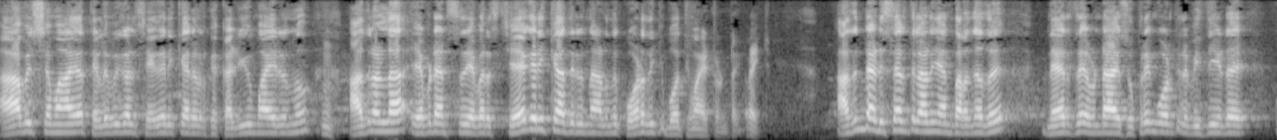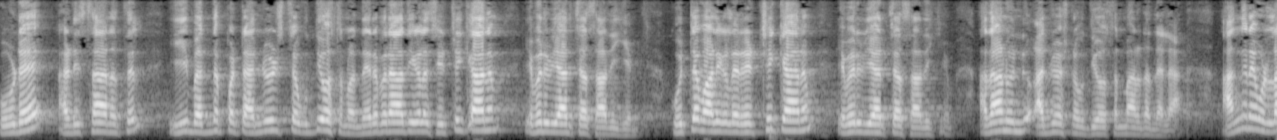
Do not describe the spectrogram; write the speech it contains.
ആവശ്യമായ തെളിവുകൾ ശേഖരിക്കാൻ അവർക്ക് കഴിയുമായിരുന്നു. അതിനുള്ള എവിഡൻസ് ഇവർ ശേഖരിക്കാതിരുന്നാണെന്ന് കോടതിക്ക് ബോധ്യമായിട്ടുണ്ട്. അതിന്റെ അടിസ്ഥാനത്തിലാണ് ഞാൻ പറഞ്ഞത്. നേരത്തെ ഉണ്ടായ സുപ്രീം കോടതിയുടെ വിധിയുടെ കൂടെ അടിസ്ഥാനത്തിൽ ഈ ബന്ധപ്പെട്ട അന്വേഷിച്ച ഉദ്യോഗസ്ഥന്മാർ നിരപരാധികളെ ശിക്ഷിക്കാനും ഇവർ വിചാരിച്ചാൽ സാധിക്കും. കുറ്റവാളികളെ രക്ഷിക്കാനും ഇവർ വിചാരിച്ചാൽ സാധിക്കും. അതാണ് അന്വേഷണ ഉദ്യോഗസ്ഥന്മാരുടെ നില. അങ്ങനെയുള്ള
